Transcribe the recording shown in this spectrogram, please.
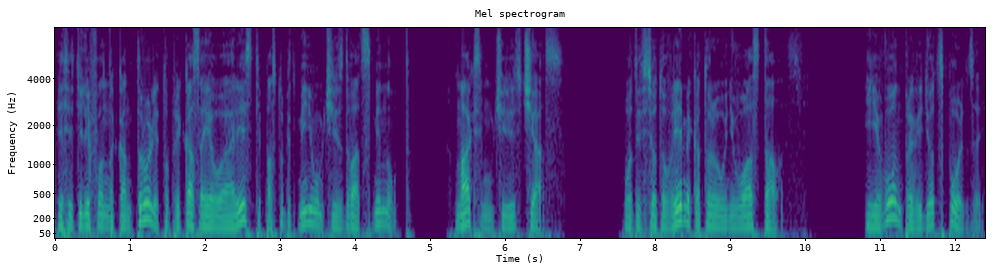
Если телефон на контроле, то приказ о его аресте поступит минимум через 20 минут максимум через час. Вот и все то время, которое у него осталось. И его он проведет с пользой.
